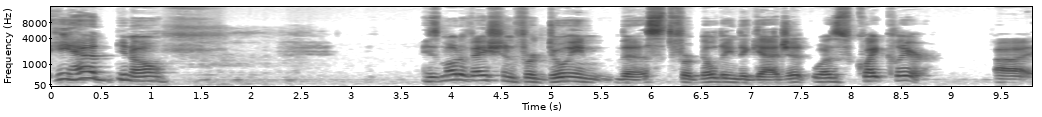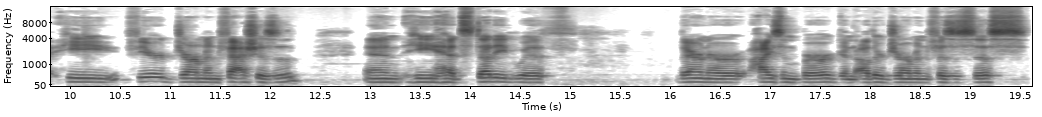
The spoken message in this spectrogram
he had you know his motivation for doing this, for building the gadget, was quite clear. Uh, he feared German fascism, and he had studied with Werner Heisenberg and other German physicists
